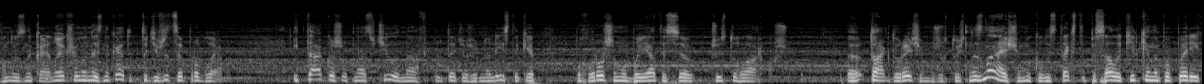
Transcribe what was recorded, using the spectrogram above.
воно зникає. Ну якщо воно не зникає, то тоді вже це проблема. І також от нас вчили на факультеті журналістики по-хорошому боятися чистого аркушу. Е, Так, до речі, може хтось не знає, що ми колись тексти писали тільки на папері, їх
